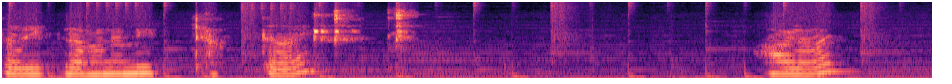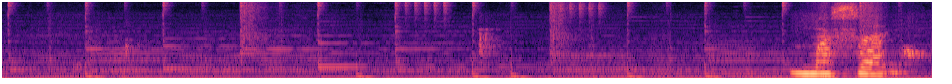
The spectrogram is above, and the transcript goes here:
चवीप्रमाणे मीठ टाकतोय. हळद. मसाला.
